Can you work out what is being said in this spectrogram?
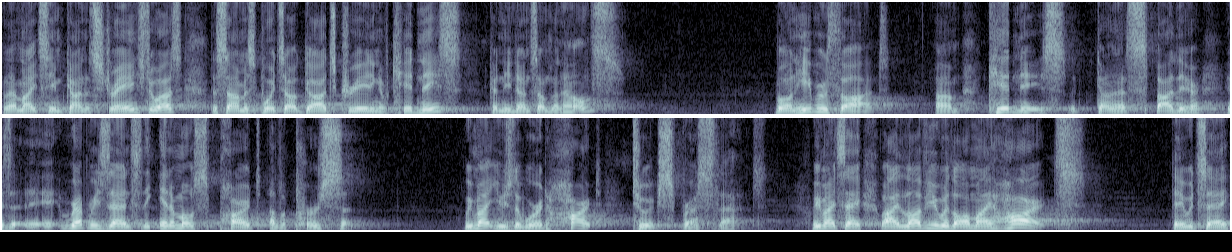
That might seem kind of strange to us. The psalmist points out God's creating of kidneys. Couldn't he done something else? Well, in Hebrew thought, um, kidneys, kind of that spot there, is, it represents the innermost part of a person. We might use the word heart to express that. We might say, well, I love you with all my heart. They would say,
